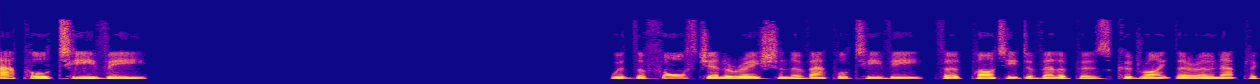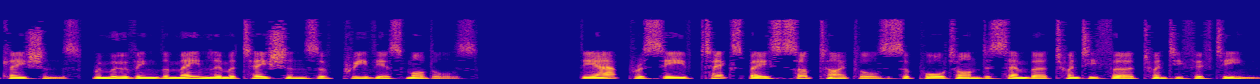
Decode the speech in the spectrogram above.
Apple TV With the fourth generation of Apple TV, third-party developers could write their own applications, removing the main limitations of previous models. The app received text-based subtitles support on December 23, 2015.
